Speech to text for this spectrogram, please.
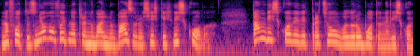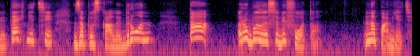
На фото з нього видно тренувальну базу російських військових. Там військові відпрацьовували роботу на військовій техніці, запускали дрон та робили собі фото на пам'ять.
